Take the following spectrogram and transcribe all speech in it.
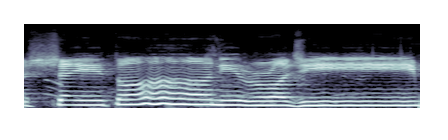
الشيطان الرجيم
